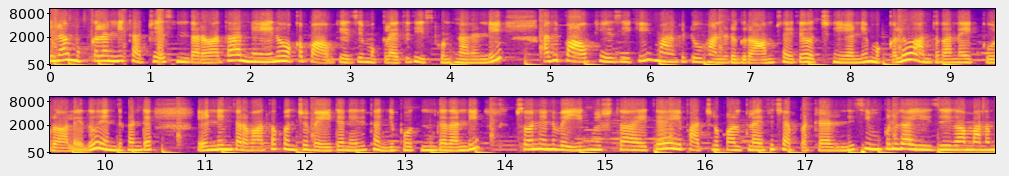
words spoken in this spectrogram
ఇలా ముక్కలన్నీ కట్ చేసిన తర్వాత నేను ఒక పావు కేజీ ముక్కలు అయితే తీసుకుంటున్నానండి. అది పావు కేజీకి మనకి టూ హండ్రెడ్ గ్రామ్స్ అయితే వచ్చినాయండి ముక్కలు. అంతకన్నా ఎక్కువ రాలేదు. ఎందుకంటే ఎండిన తర్వాత కొంచెం వెయిట్ అనేది తగ్గిపోతుంది కదండి. సో నేను వెయ్యింగ్ మిషన్తో అయితే ఈ పచ్చడి కొలతలు అయితే చెప్పట్లేదండి. సింపుల్గా ఈజీగా మనం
